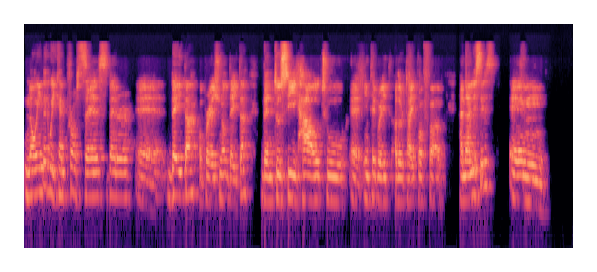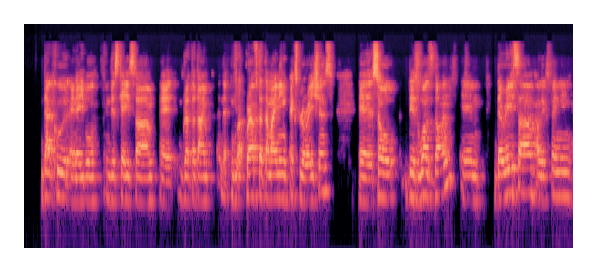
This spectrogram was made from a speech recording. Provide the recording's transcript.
knowing that we can process better uh, data, operational data, then to see how to uh, integrate other type of uh, analysis um, that could enable, in this case, um, graph, data, graph data mining explorations. Uh, so this was done. And there is, uh, I'll explain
